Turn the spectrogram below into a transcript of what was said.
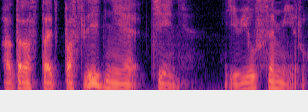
отрастать последняя тень, явился миру.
